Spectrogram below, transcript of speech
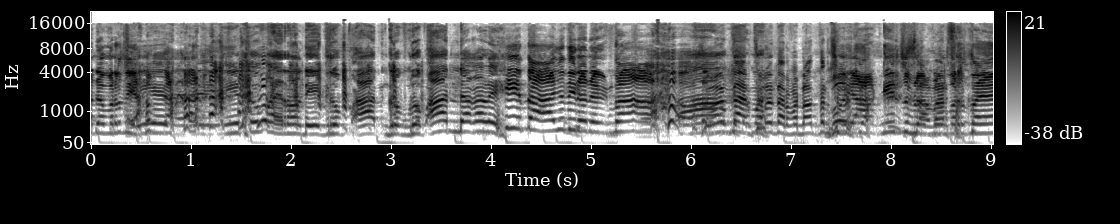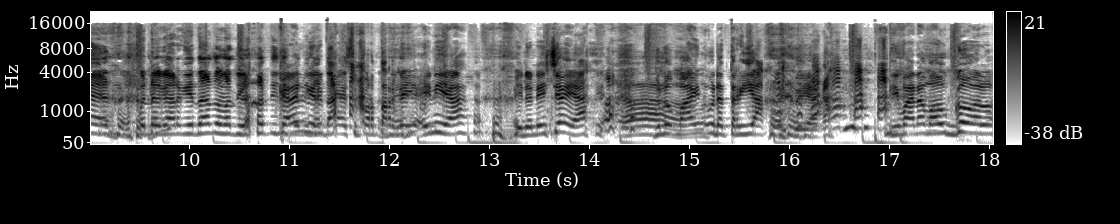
ada persiapan. Iya, itu viral di grup grup-grup Anda kali. Kita aja tidak ada yang tahu. sebentar, sebentar penonton. Gue yakin Sabar, 90 persen pendengar kita sobat Yoti Kalian mirip kayak supporternya ini ya Indonesia ya Belum main udah teriak gitu ya kan Gimana mau gol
